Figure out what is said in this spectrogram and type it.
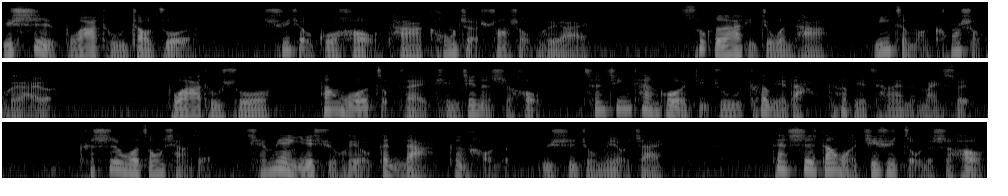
于是柏拉图照做了。许久过后，他空着双手回来，苏格拉底就问他：“你怎么空手回来了？”柏拉图说：“当我走在田间的时候。”曾经看过几株特别大、特别灿烂的麦穗，可是我总想着前面也许会有更大、更好的，于是就没有摘。但是当我继续走的时候，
